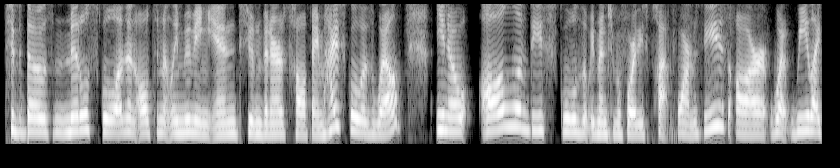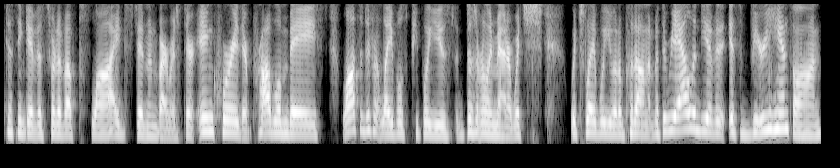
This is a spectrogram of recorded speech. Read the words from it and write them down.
to those middle school and then ultimately moving into inventors hall of fame high school as well you know all of these schools that we mentioned before, these platforms, these are what we like to think of as sort of applied STEM environments. They're inquiry, they're problem based, lots of different labels people use. It doesn't really matter which which label you want to put on it, but the reality of it, it's very hands on.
